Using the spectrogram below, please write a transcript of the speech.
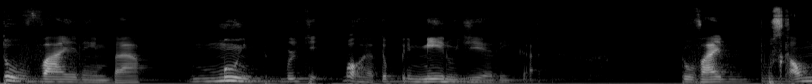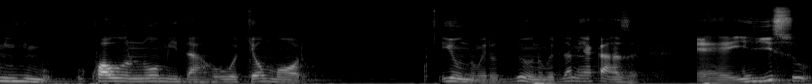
Tu vai lembrar muito, porque, porra, é teu primeiro dia ali, cara. Tu vai buscar o mínimo. Qual o nome da rua que eu moro? E o número, o número da minha casa. É, e isso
